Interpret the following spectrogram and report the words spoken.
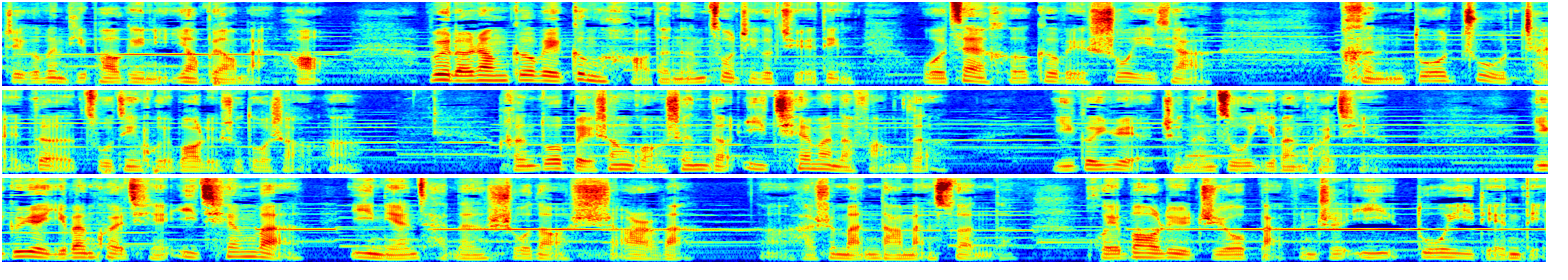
这个问题抛给你，要不要买？好，为了让各位更好的能做这个决定，我再和各位说一下，很多住宅的租金回报率是多少啊？很多北上广深的一千万的房子，一个月只能租一万块钱，一个月一万块钱，一千万，一年才能收到十二万。啊，还是满打满算的，回报率只有百分之一多一点点。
